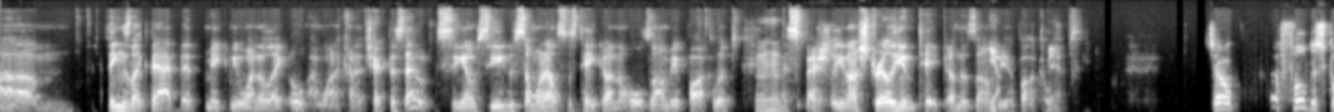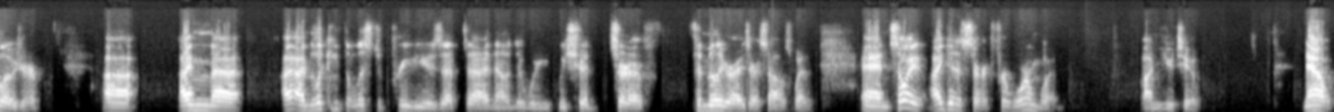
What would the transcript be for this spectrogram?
um things like that that make me want to like oh i want to kind of check this out see you know see someone else's take on the whole zombie apocalypse mm-hmm. especially an australian take on the zombie yeah. apocalypse so full disclosure uh, i'm uh, I, am looking at the list of previews that uh, know that we we should sort of familiarize ourselves with, and so I, I did a search for Wormwood on YouTube. Now,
